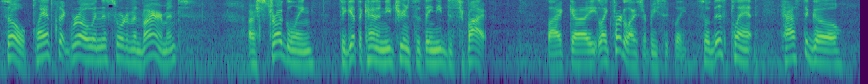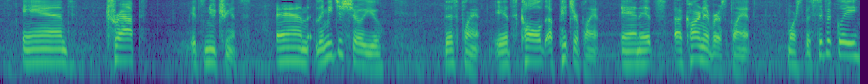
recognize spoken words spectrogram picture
So, plants that grow in this sort of environment are struggling to get the kind of nutrients that they need to survive, like, uh, like fertilizer, basically. So, this plant has to go and trap its nutrients. And let me just show you this plant. It's called a pitcher plant, and it's a carnivorous plant. More specifically,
